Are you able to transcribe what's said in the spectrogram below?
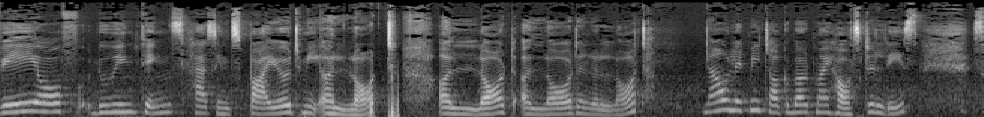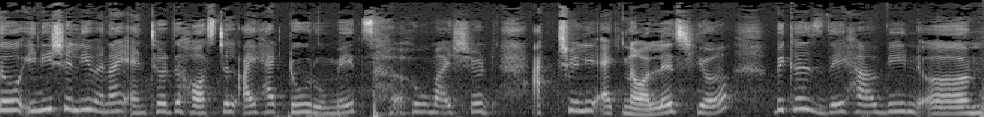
way of doing things has inspired me a lot a lot a lot and a lot. Now let me talk about my hostel days. So initially when i entered the hostel i had two roommates whom i should actually acknowledge here because they have been um,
